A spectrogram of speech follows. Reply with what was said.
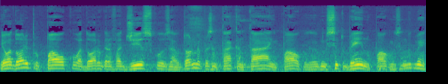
Eu adoro ir para o palco, adoro gravar discos, adoro me apresentar, cantar em palco, eu me sinto bem no palco, me sinto muito bem.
